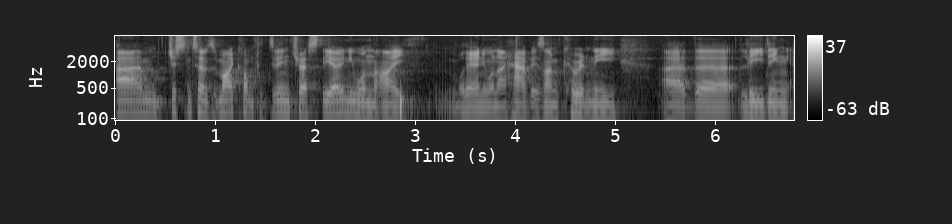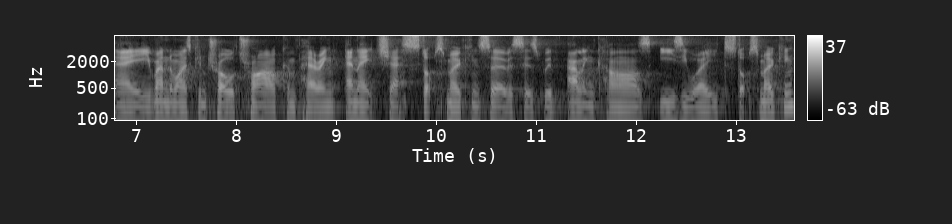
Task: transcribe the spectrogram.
Um, just in terms of my conflict of interest, the only one that I, well, the only one I have is I'm currently uh, the leading a randomized controlled trial comparing NHS stop smoking services with Allen Carr's Easy Way to Stop Smoking.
